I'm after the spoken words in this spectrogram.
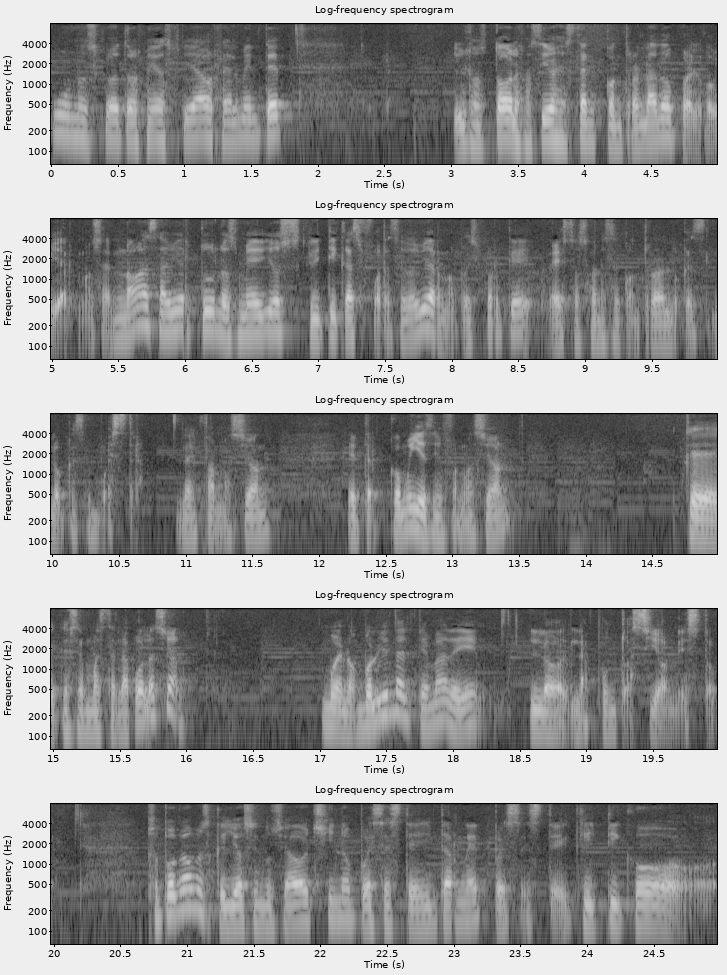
unos que otros medios privados, realmente los, todos los masivos están controlados por el gobierno. O sea, no vas a ver tú los medios críticas fuera del gobierno, pues porque estos son ese control lo que, es, lo que se muestra. La información, entre comillas, información que, que se muestra a la población. Bueno, volviendo al tema de la puntuación de esto. Supongamos que yo soy un ciudadano chino, pues este internet, pues este critico,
